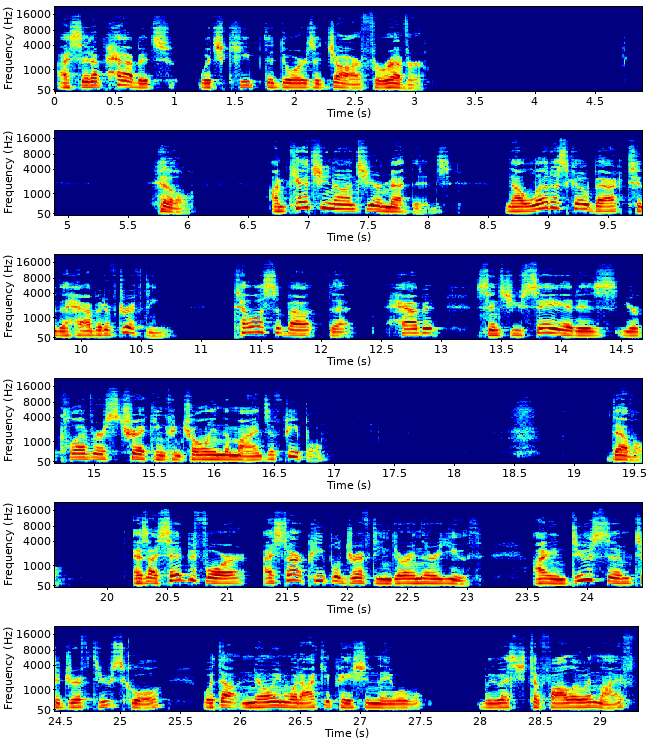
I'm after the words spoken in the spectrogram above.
I set up habits which keep the doors ajar forever. Hill, I'm catching on to your methods. Now let us go back to the habit of drifting. Tell us about that habit since you say it is your cleverest trick in controlling the minds of people. Devil. As I said before, I start people drifting during their youth. I induce them to drift through school without knowing what occupation they will wish to follow in life.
